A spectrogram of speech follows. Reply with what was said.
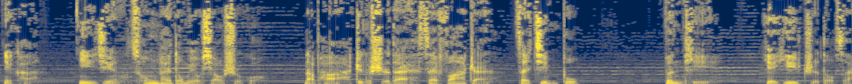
你看，逆境从来都没有消失过，哪怕这个时代在发展、在进步，问题也一直都在。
